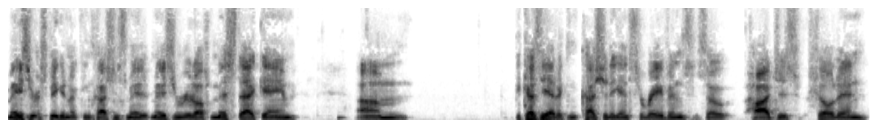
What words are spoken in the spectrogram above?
Mason, speaking of concussions, Mason Rudolph missed that game um, because he had a concussion against the Ravens. So Hodges filled in.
